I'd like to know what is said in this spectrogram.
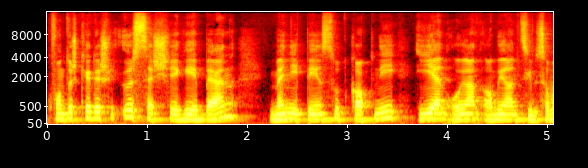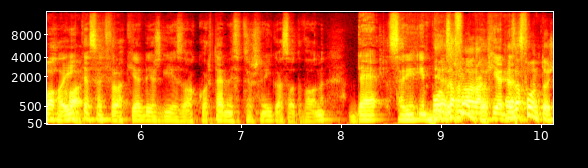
fontos kérdés, hogy összességében mennyi pénzt tud kapni ilyen-olyan, amilyen címszavakkal. Ha így teszed fel a kérdést, Géza, akkor természetesen igazad van, de szerint én pont ez a fontos, arra kérdez... Ez a fontos.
